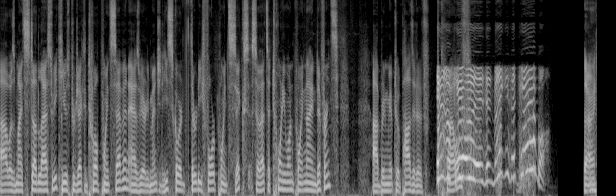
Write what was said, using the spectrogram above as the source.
uh, was my stud last week. He was projected 12.7. As we already mentioned, he scored 34.6. So that's a 21.9 difference. Uh, bring me up to a positive 12. Yeah, okay, well, is Vikings are terrible. Sorry.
